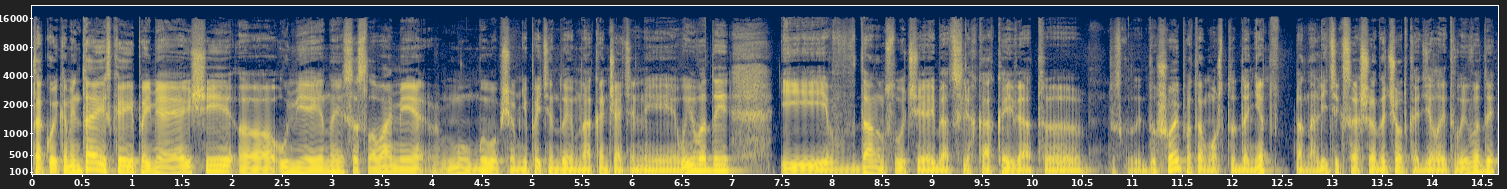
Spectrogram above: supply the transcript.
такой комментарий, скорее примеряющий, э, умеренный, со словами, ну, мы, в общем, не претендуем на окончательные выводы, и в данном случае ребят слегка кривят э, так сказать, душой, потому что, да нет, аналитик совершенно четко делает выводы,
